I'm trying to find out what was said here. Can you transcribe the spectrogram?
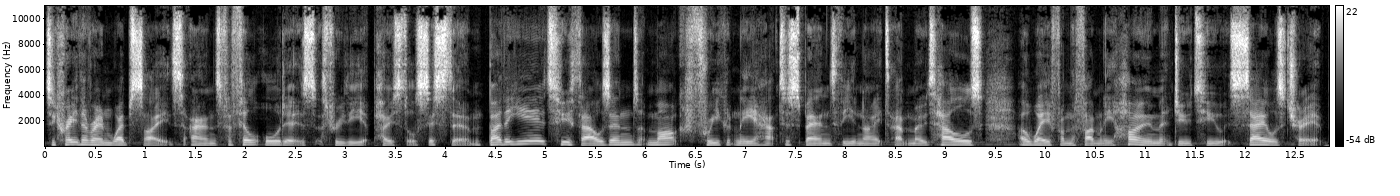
to create their own websites and fulfill orders through the postal system. By the year 2000, Mark frequently had to spend the night at motels away from the family home due to sales trip,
